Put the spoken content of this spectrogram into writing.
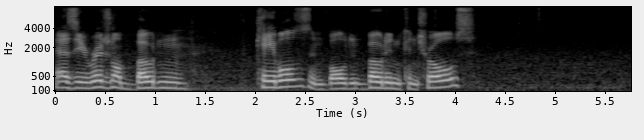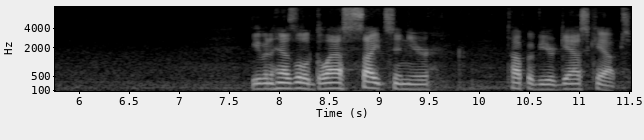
Has the original Bowden cables and Bowden, Bowden controls. Even has little glass sights in your top of your gas caps.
